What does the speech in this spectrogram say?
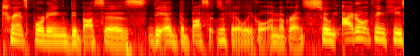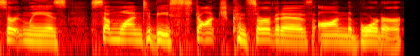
transporting the buses, the, uh, the buses of illegal immigrants. So I don't think he certainly is someone to be staunch conservative on the border.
